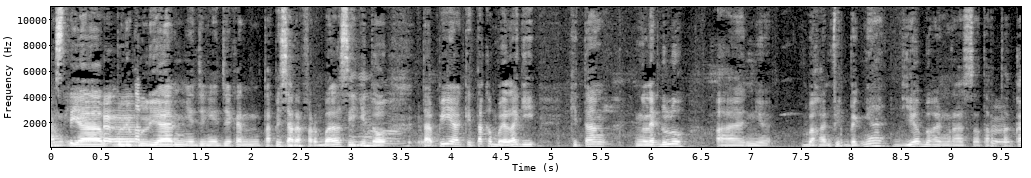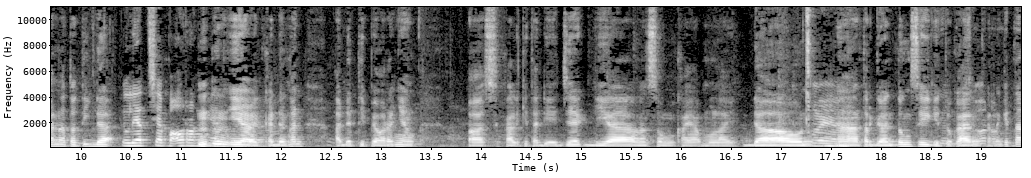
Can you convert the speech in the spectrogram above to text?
pasti. ya bully-bulian ngejek-ngejekan tapi secara verbal sih gitu. Tapi ya kita kembali lagi kita ngeliat dulu uh, ny- bahkan feedbacknya dia bahkan ngerasa tertekan atau tidak. Ngelihat siapa orangnya Mm-mm, iya kadang kan ada tipe orang yang uh, sekali kita diejek dia langsung kayak mulai down. Iya. nah tergantung sih gitu kan karena kita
